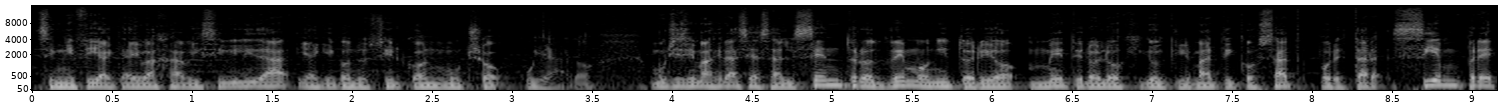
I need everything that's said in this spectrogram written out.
Significa que hay baja visibilidad y hay que conducir con mucho cuidado. Muchísimas gracias al Centro de Monitoreo Meteorológico y Climático SAT por estar siempre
